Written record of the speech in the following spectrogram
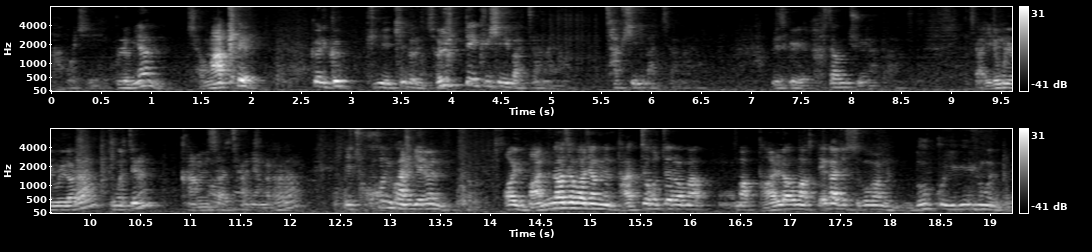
아버지 부르면 정확해. 그, 그 기- 기도는 절대 귀신이 받지 않아요. 잡신이 받지 않아요. 그래서 그게 가장 중요하다. 자 이름을 불러라. 두 번째는 감사 찬양을 하라. 이 좋은 관계는 어, 만나자마자 그냥 다짜고짜라 막막 달라고 막 떼가지 쓰고 막 눕고 이러면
